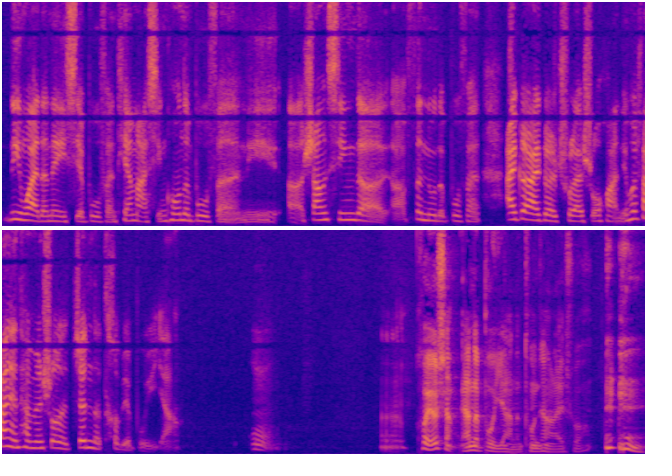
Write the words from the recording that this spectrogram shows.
另外的那一些部分，天马行空的部分，你呃伤心的呃愤怒的部分，挨个挨个出来说话，你会发现他们说的真的特别不一样。嗯嗯，会有什么样的不一样呢？通常来说。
